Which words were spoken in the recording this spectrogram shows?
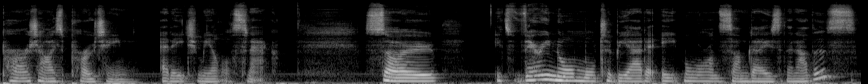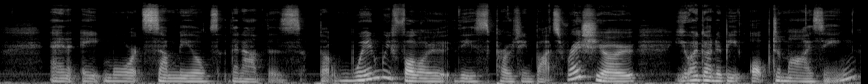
prioritize protein at each meal or snack. So it's very normal to be able to eat more on some days than others and eat more at some meals than others. But when we follow this protein bites ratio, you are going to be optimizing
